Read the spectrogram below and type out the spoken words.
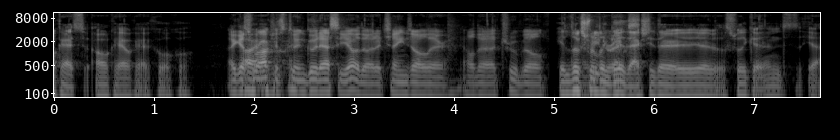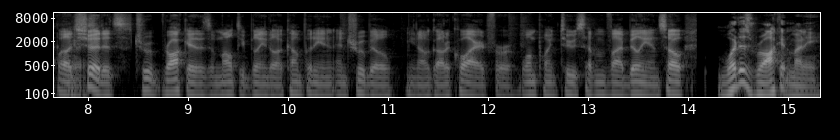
okay. So, okay, okay, cool, cool. I guess all right, Rocket's doing good SEO though to change all their all the Truebill. It looks really good, actually. There, yeah, it looks really good, and yeah. Well, it anyways. should. It's True Rocket is a multi-billion-dollar company, and, and Truebill, you know, got acquired for 1.275 billion. So What is Rocket Money?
